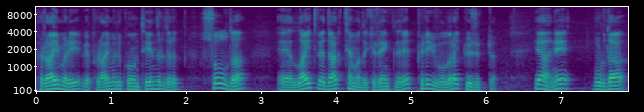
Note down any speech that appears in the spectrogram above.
primary ve primary container'ların solda e, light ve dark temadaki renkleri preview olarak gözüktü. Yani burada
